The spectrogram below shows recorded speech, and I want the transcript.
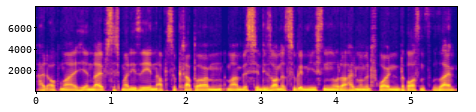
halt auch mal hier in Leipzig mal die Seen abzuklappern, mal ein bisschen die Sonne zu genießen oder halt mal mit Freunden draußen zu sein,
